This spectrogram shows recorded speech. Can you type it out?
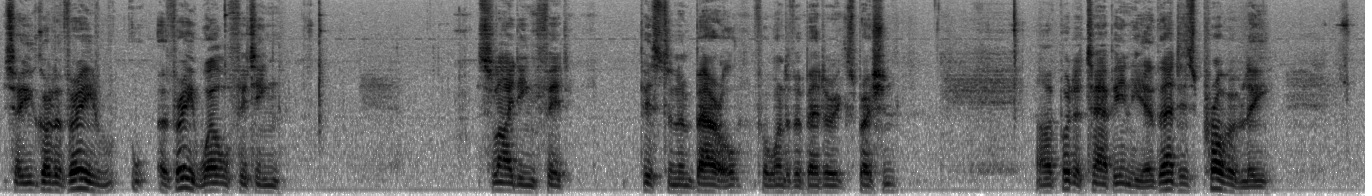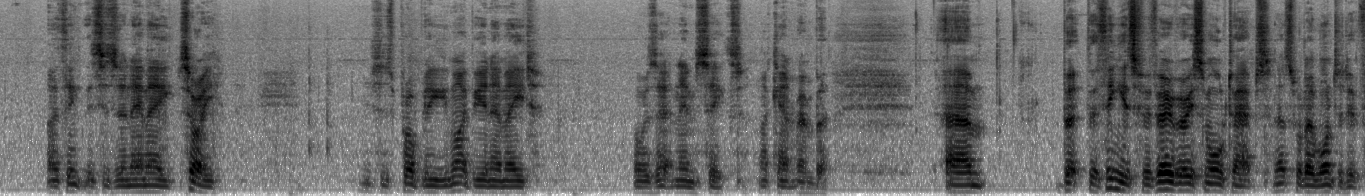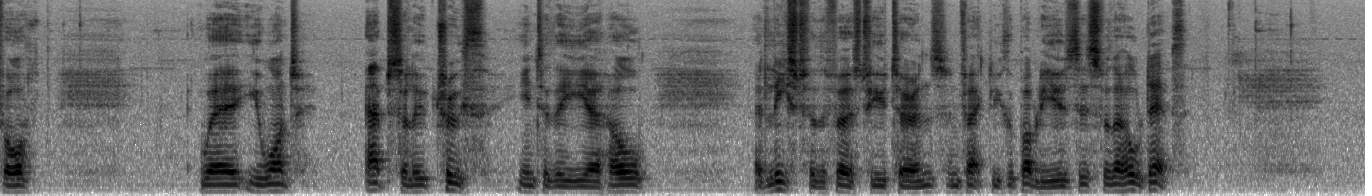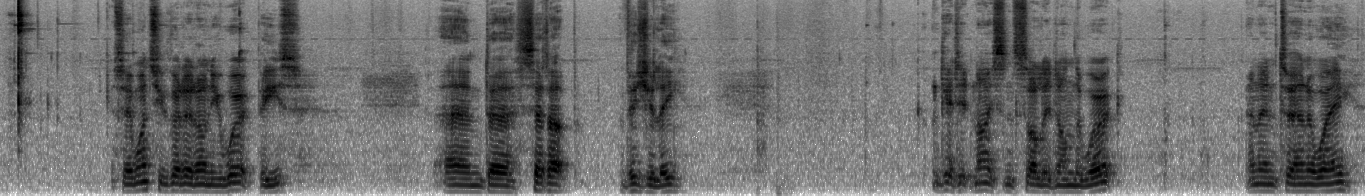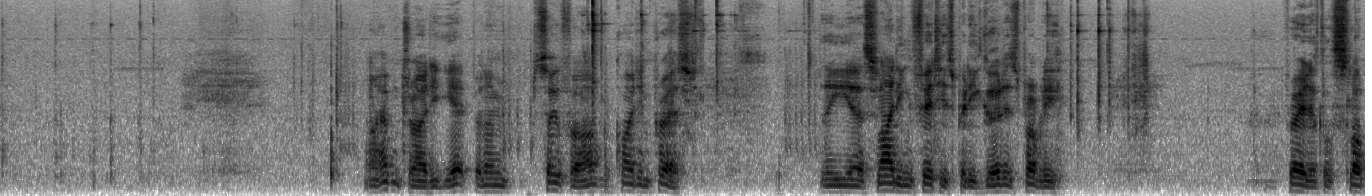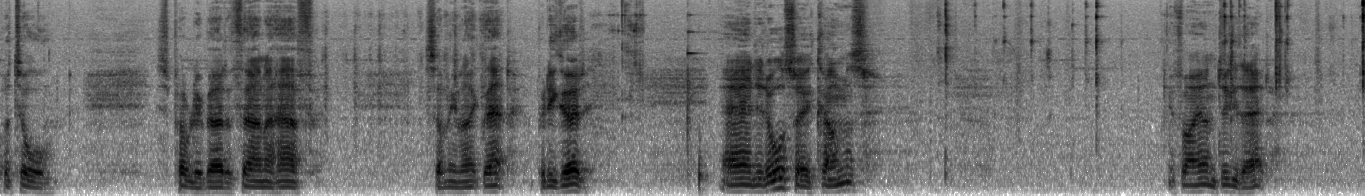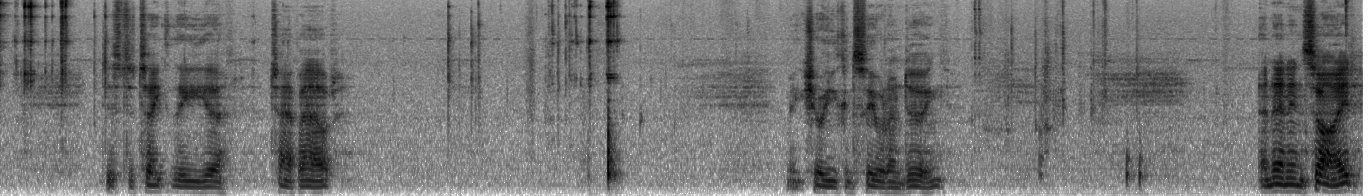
So you've got a very a very well fitting sliding fit piston and barrel for want of a better expression. I put a tap in here. That is probably I think this is an M8 sorry this is probably, you might be an M8 or is that an M6? I can't remember. Um, but the thing is for very very small taps, that's what I wanted it for, where you want absolute truth into the uh, hole at least for the first few turns. In fact you could probably use this for the whole depth. So once you've got it on your workpiece and uh, set up visually. Get it nice and solid on the work. And then turn away. I haven't tried it yet but I'm so far quite impressed. The uh, sliding fit is pretty good. It's probably very little slop at all. It's probably about a thou and a half something like that. Pretty good. And it also comes if I undo that just to take the uh, tap out make sure you can see what I'm doing. And then inside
